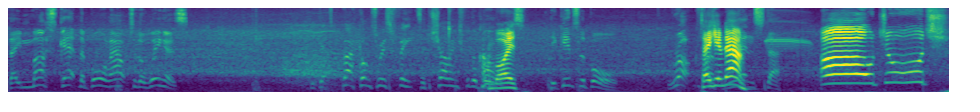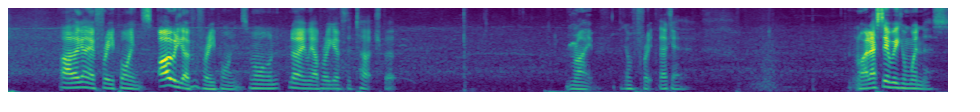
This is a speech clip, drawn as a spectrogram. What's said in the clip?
They must get the ball out to the wingers. He gets back onto his feet to challenge for the Come on, ball. boys. He gives the ball. Rock Take him down. Leinster. Oh, George. Oh, they're going to go three points. I would go for three points. More knowing me, I'll probably go for the touch, but. Right. They're going for three. Okay. Right, let's see if we can win this.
